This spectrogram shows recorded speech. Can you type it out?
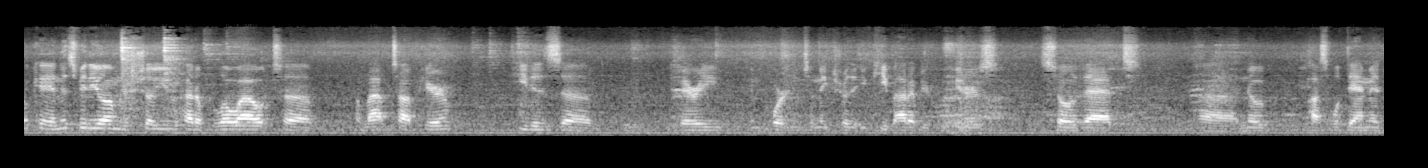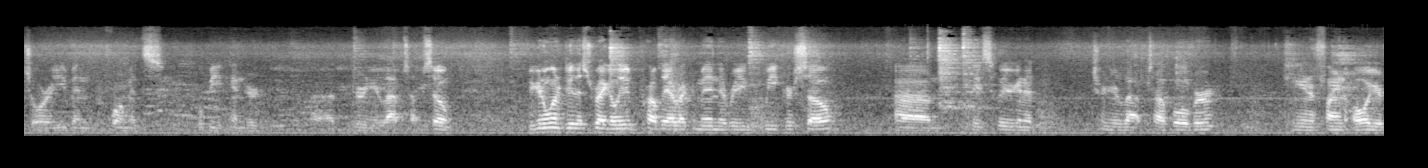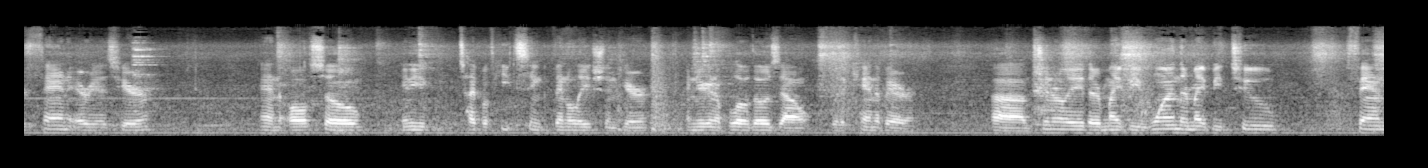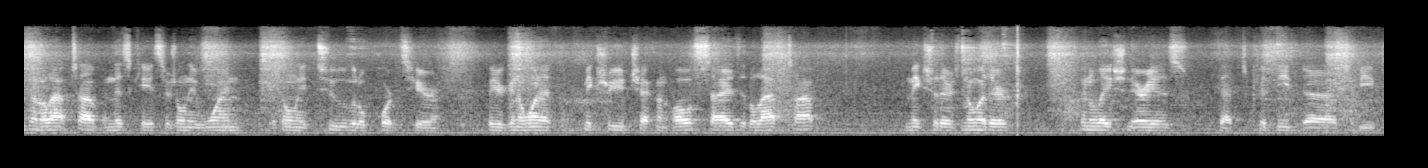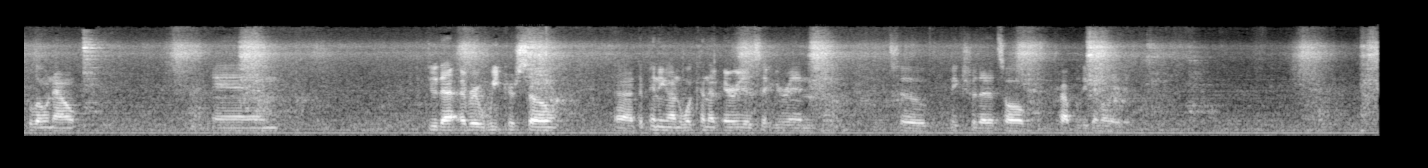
Okay, in this video I'm going to show you how to blow out uh, a laptop here. Heat is uh, very important to make sure that you keep out of your computers so that uh, no possible damage or even performance will be hindered uh, during your laptop. So you're going to want to do this regularly, probably I recommend every week or so. Um, basically you're going to turn your laptop over and you're going to find all your fan areas here and also any type of heat sink ventilation here and you're going to blow those out with a can of air. Uh, generally there might be one, there might be two fans on a laptop. In this case there's only one with only two little ports here. But you're going to want to make sure you check on all sides of the laptop. Make sure there's no other ventilation areas that could need uh, to be blown out and do that every week or so, uh, depending on what kind of areas that you're in, to make sure that it's all properly ventilated.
